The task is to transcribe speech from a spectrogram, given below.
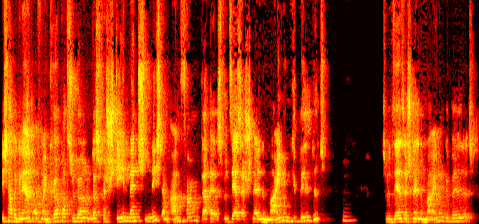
Ich habe gelernt, auf meinen Körper zu hören und das verstehen Menschen nicht am Anfang. Daher, es wird sehr, sehr schnell eine Meinung gebildet. Mhm. Es wird sehr, sehr schnell eine Meinung gebildet.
